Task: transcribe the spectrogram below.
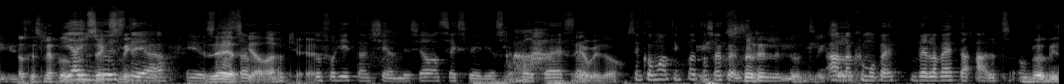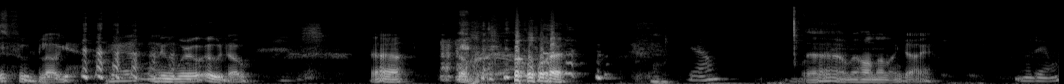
jag ska släppa ut Ja en det sexvideo. ja. Just Det ska jag göra, okej. Du får hitta en kändis, göra en sexvideo, släppa ut det. Sen, sen kommer allting sköta sig Så det själv. är lugnt liksom. Alla kommer vet, vilja veta allt om Bubbys foodblogg. Ja. Numero uno. Ja, det. Ja, Ja, men jag har en annan grej. vad det?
